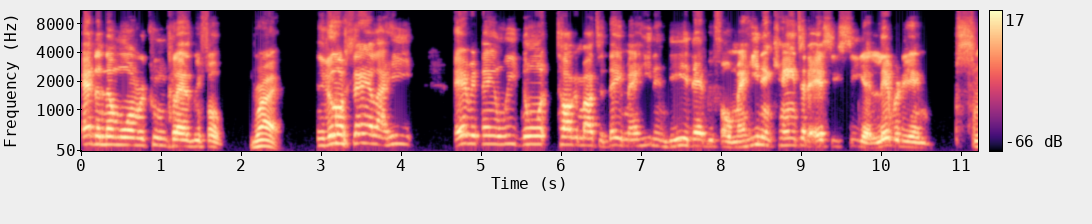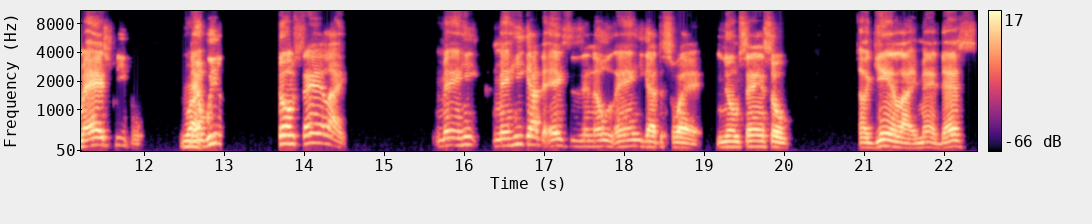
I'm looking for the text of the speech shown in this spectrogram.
At the number one recruiting class before. Right. You know what I'm saying? Like he everything we doing talking about today, man, he didn't did that before, man. He didn't came to the SEC at Liberty and smashed people. Right. And we you know what I'm saying? Like, man, he man, he got the X's and O's and he got the swag. You know what I'm saying? So again, like, man, that's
